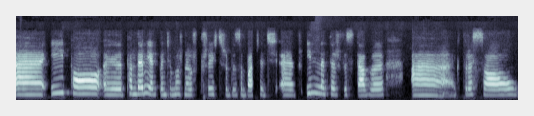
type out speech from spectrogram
e, i po e, pandemii, jak będzie można już przyjść, żeby zobaczyć e, inne też wystawy, które są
